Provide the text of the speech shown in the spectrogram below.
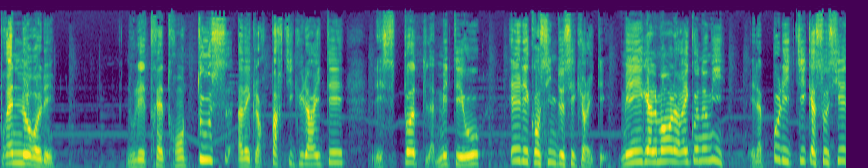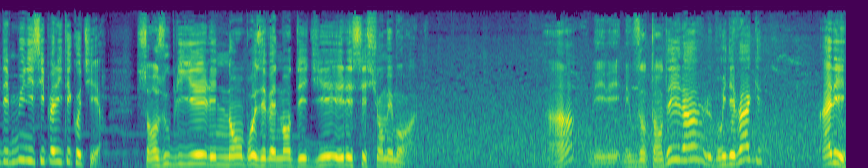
prennent le relais. Nous les traiterons tous avec leurs particularités, les spots, la météo et les consignes de sécurité, mais également leur économie et la politique associée des municipalités côtières, sans oublier les nombreux événements dédiés et les sessions mémorables. Hein? Mais, mais, vous entendez là le bruit des vagues? Allez,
